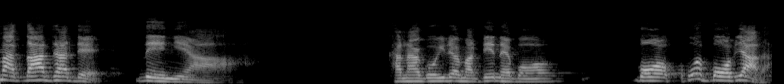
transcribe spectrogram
မှတ်သားတတ်တဲ့ သင်ညာခန္ဓာကိုယ်ကြီးထဲမှာတင်းတယ်ပေါ်ပေါ်ဟိုကပေါ်ပြတာ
